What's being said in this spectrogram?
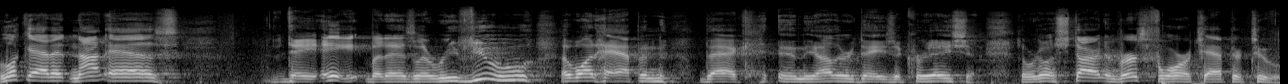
Look at it not as day eight, but as a review of what happened back in the other days of creation. So we're going to start in verse 4, chapter 2.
